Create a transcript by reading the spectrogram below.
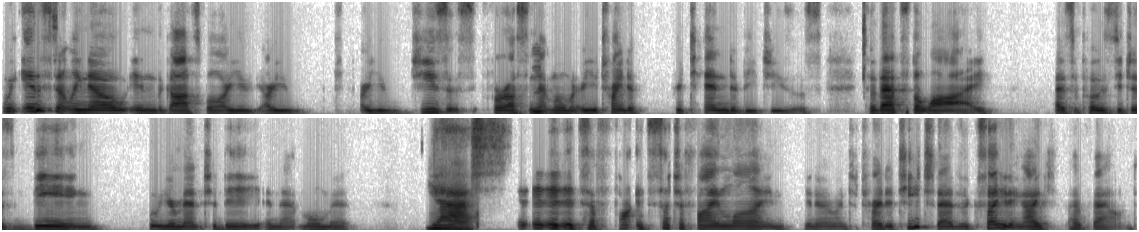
we instantly know in the gospel, are you are you are you Jesus for us in that moment? Are you trying to pretend to be Jesus? So that's the lie, as opposed to just being who you're meant to be in that moment. Yes. It, it, it's a it's such a fine line, you know, and to try to teach that is exciting. I have found.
